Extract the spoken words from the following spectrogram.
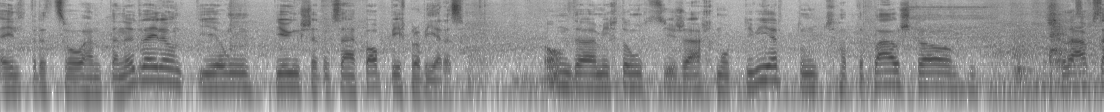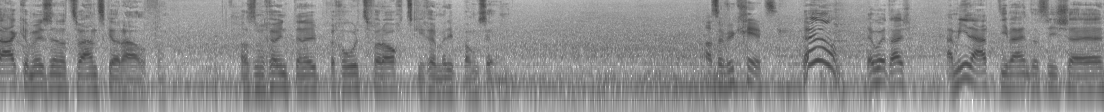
älteren zwei haben dann nicht wollen und die, Jungen, die Jüngsten haben gesagt, Papi, ich probiere es. Und äh, mich dunkt, sie ist recht motiviert und hat den Plausch dran. Ich habe auch gesagt, wir müssen noch 20 Jahre helfen. Also wir könnten etwa kurz vor 80 kommen wir in die Pension. Also wirklich jetzt? Ja, ja. ja gut, weißt, auch meine Nette, das ist... Äh,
